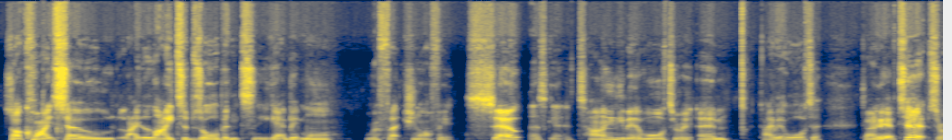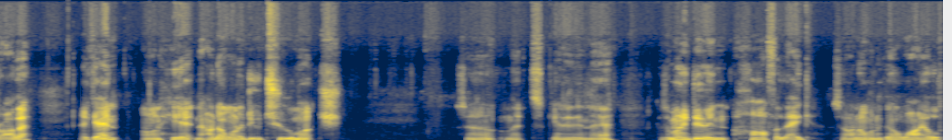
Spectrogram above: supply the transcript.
it's not quite so like light absorbent. So you get a bit more reflection off it. So let's get a tiny bit of water, um, tiny bit of water, tiny bit of terps rather, again on here. Now I don't want to do too much, so let's get it in there because I'm only doing half a leg so I don't want to go wild.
